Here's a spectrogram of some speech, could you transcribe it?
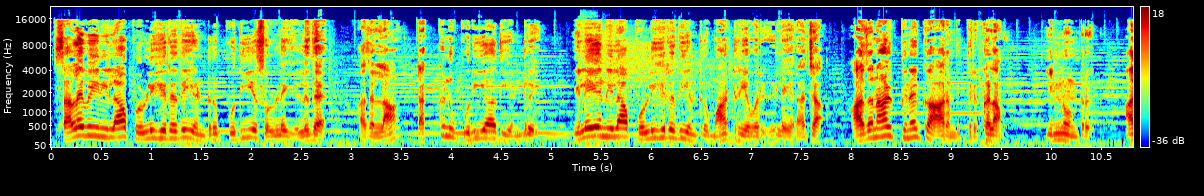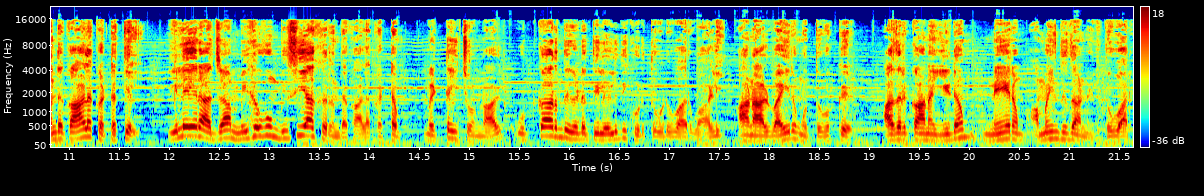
சலவை நிலா பொழிகிறது என்று புதிய சொல்லை எழுத அதெல்லாம் டக்குன்னு புரியாது என்று இளைய நிலா பொழிகிறது என்று மாற்றியவர் இளையராஜா அதனால் பிணக்க ஆரம்பித்திருக்கலாம். இன்னொன்று அந்த காலகட்டத்தில் இளையராஜா மிகவும் பிஸியாக இருந்த காலகட்டம். மெட்டை சொன்னால் உட்கார்ந்த இடத்தில் எழுதி கொடுத்து விடுவார் வாலி. ஆனால் வைரமுத்துவுக்கு அதற்கான இடம் நேரம் அமைந்துதான் எழுதுவார்.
